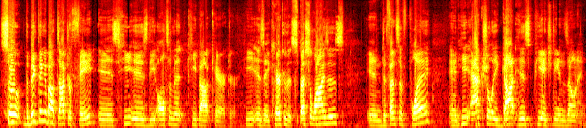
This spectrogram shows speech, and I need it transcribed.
So the big thing about Doctor Fate is he is the ultimate keep out character. He is a character that specializes in defensive play, and he actually got his PhD in zoning.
